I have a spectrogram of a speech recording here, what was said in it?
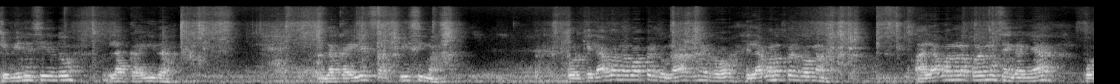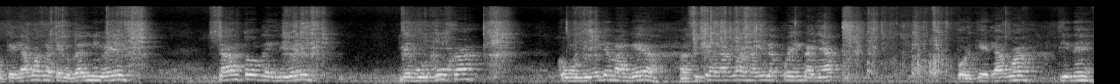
que viene siendo la caída. La caída es altísima. Porque el agua no va a perdonar un error. El agua no perdona. Al agua no la podemos engañar. Porque el agua es la que nos da el nivel. Tanto del nivel de burbuja como el nivel de manguera. Así que al agua nadie la puede engañar. Porque el agua tiene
